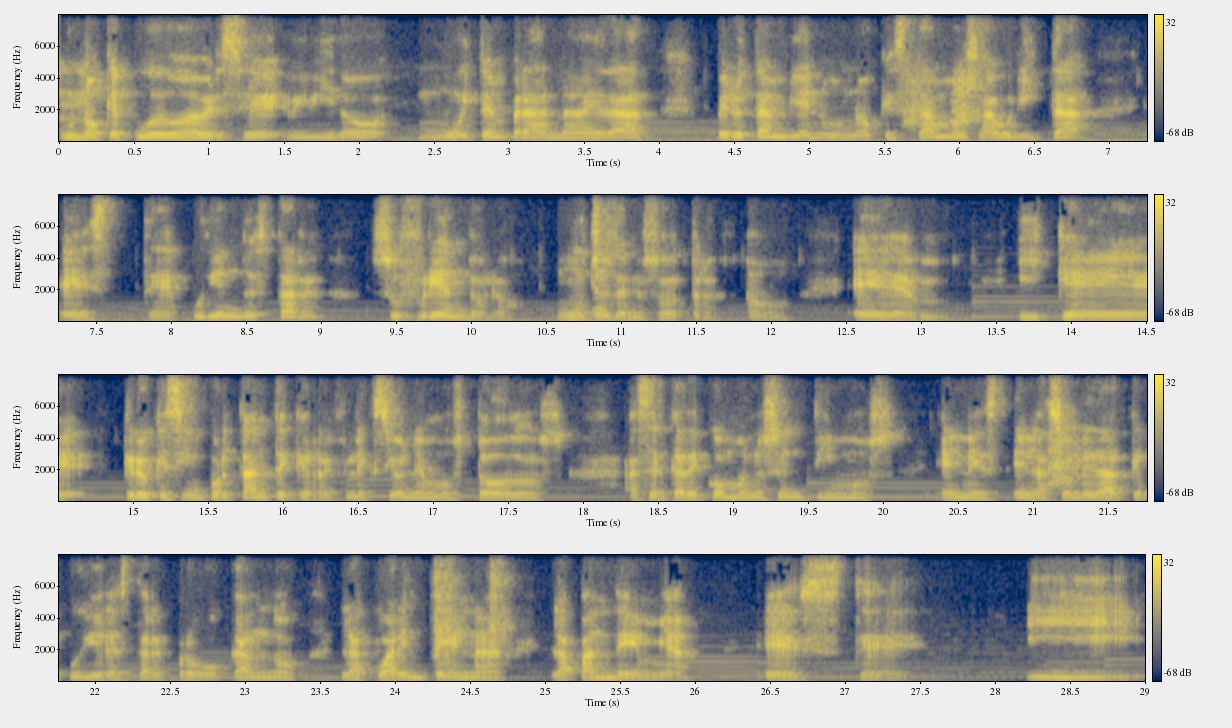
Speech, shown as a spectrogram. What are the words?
uno que pudo haberse vivido muy temprana edad, pero también uno que estamos ahorita este, pudiendo estar sufriéndolo, muchos de nosotros, ¿no? Em, y que creo que es importante que reflexionemos todos acerca de cómo nos sentimos en, en la soledad que pudiera estar provocando la cuarentena, la pandemia, este, y,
